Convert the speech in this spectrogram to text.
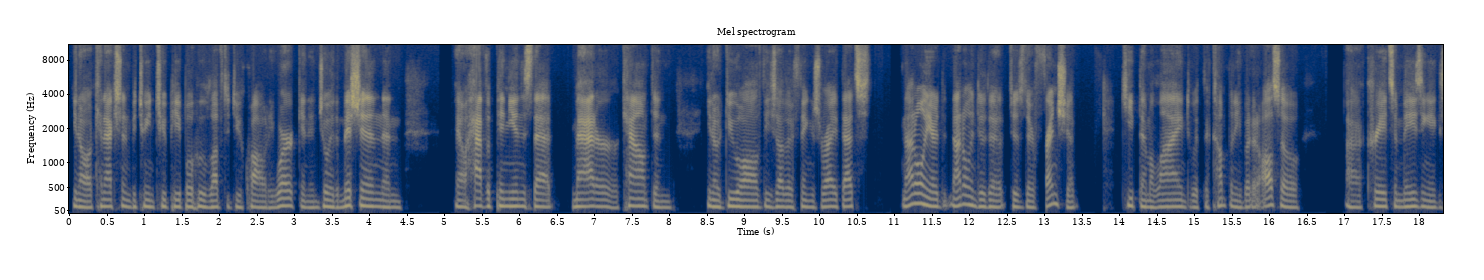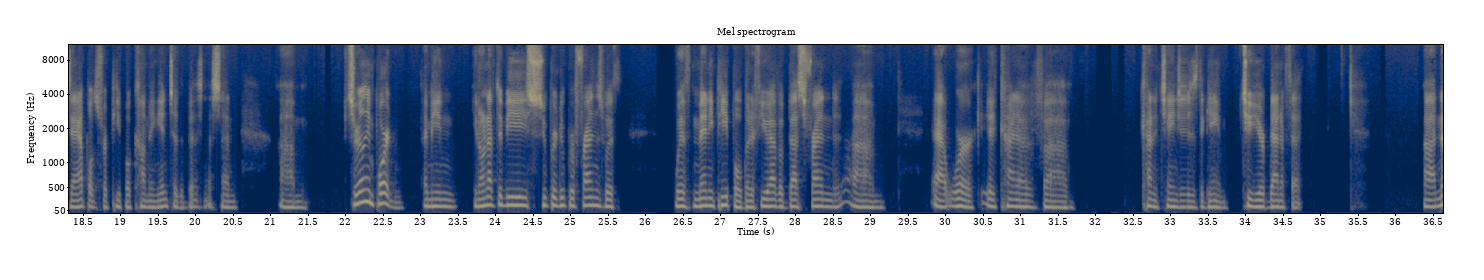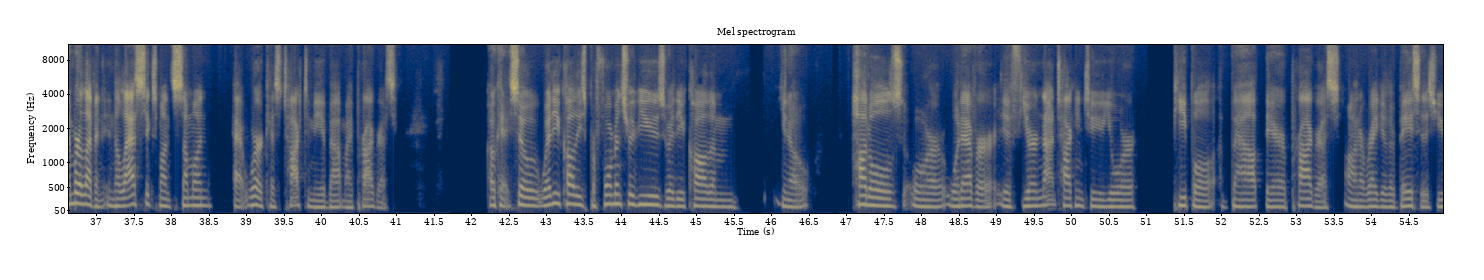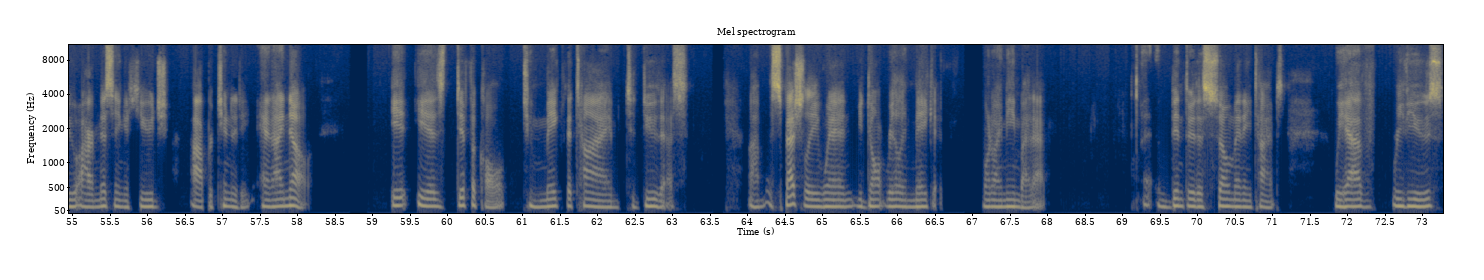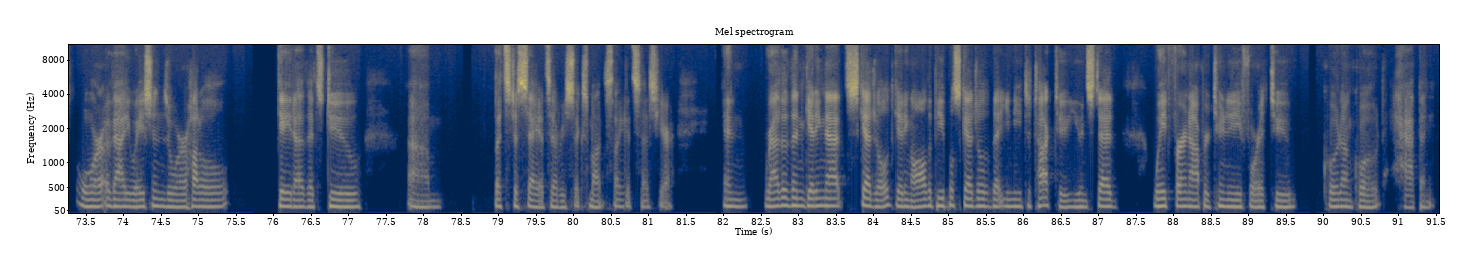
you know a connection between two people who love to do quality work and enjoy the mission and you know have opinions that matter or count and you know do all of these other things right. That's not only are not only do the does their friendship keep them aligned with the company, but it also uh, creates amazing examples for people coming into the business, and um, it's really important. I mean, you don't have to be super duper friends with with many people, but if you have a best friend um, at work, it kind of uh, kind of changes the game to your benefit. Uh, number 11, in the last six months, someone at work has talked to me about my progress. Okay, so whether you call these performance reviews, whether you call them, you know, huddles or whatever, if you're not talking to your people about their progress on a regular basis, you are missing a huge opportunity. And I know it is difficult to make the time to do this, um, especially when you don't really make it. What do I mean by that? I've been through this so many times. We have reviews or evaluations or huddle data that's due. Um, let's just say it's every six months, like it says here. And rather than getting that scheduled, getting all the people scheduled that you need to talk to, you instead wait for an opportunity for it to quote unquote happen.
